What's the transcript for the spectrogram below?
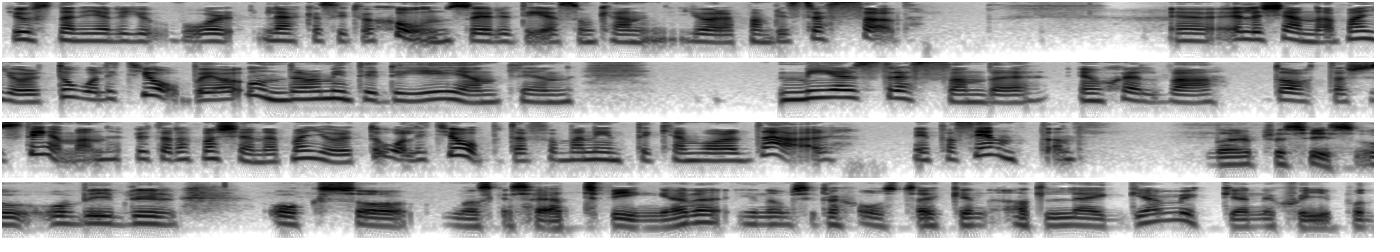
just när det gäller vår läkarsituation, så är det det som kan göra att man blir stressad. Eh, Eller känna att man gör ett dåligt jobb. Och jag undrar om inte det egentligen mer stressande än själva datasystemen. Utan att man känner att man gör ett dåligt jobb därför att man inte kan vara där med patienten. Nej precis och, och vi blir också, man ska säga tvingade inom citationstecken att lägga mycket energi på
